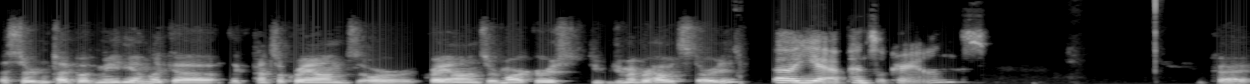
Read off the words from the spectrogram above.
a certain type of medium, like uh, like pencil crayons or crayons or markers? Do you, do you remember how it started? Uh, yeah, pencil crayons. Okay,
